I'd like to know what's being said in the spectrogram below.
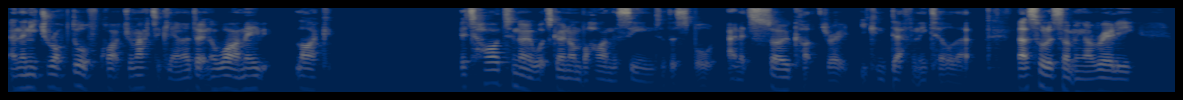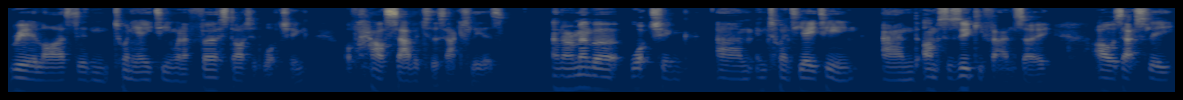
and then he dropped off quite dramatically. And I don't know why. Maybe like it's hard to know what's going on behind the scenes of the sport, and it's so cutthroat. You can definitely tell that. That's sort of something I really realized in 2018 when I first started watching of how savage this actually is. And I remember watching um, in 2018, and I'm a Suzuki fan, so I was actually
